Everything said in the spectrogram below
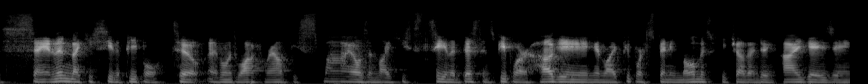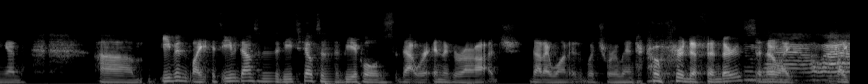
insane. And then like you see the people too. Everyone's walking around with these smiles, and like you see in the distance, people are hugging, and like people are spending moments with each other and doing eye gazing, and um, even like it's even down to the detail to the vehicles that were in the garage that I wanted, which were Land Rover Defenders, and they're like wow. like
